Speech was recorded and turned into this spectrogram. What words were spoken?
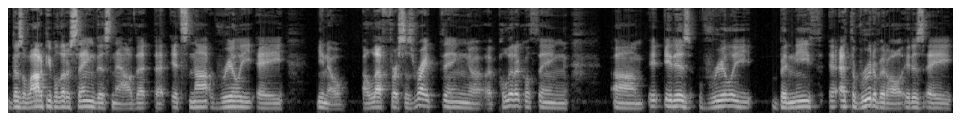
There's a lot of people that are saying this now that that it's not really a you know a left versus right thing, a, a political thing. Um, it, it is really beneath at the root of it all. It is a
